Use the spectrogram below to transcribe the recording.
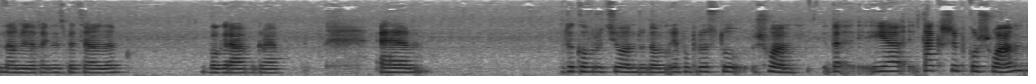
Goni mnie, efekty specjalne, bo gra w grę. Tylko wróciłam do domu. Ja po prostu szłam. Ja tak szybko szłam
